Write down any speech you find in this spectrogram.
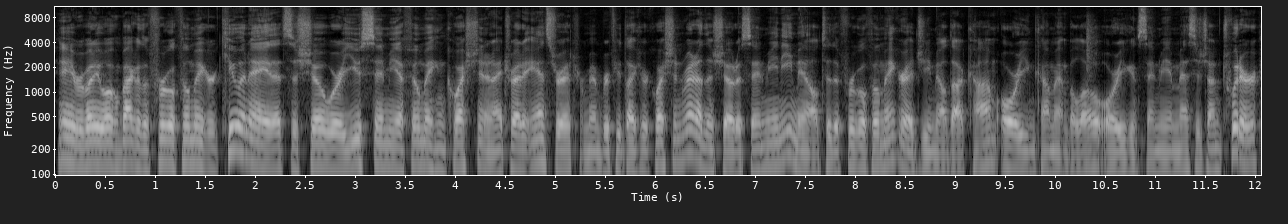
Hey everybody, welcome back to the Frugal Filmmaker Q&A. That's the show where you send me a filmmaking question and I try to answer it. Remember, if you'd like your question read on the show, to send me an email to thefrugalfilmmaker at gmail.com or you can comment below or you can send me a message on Twitter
